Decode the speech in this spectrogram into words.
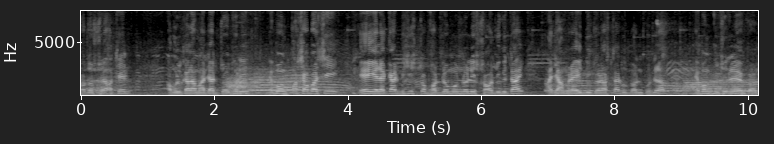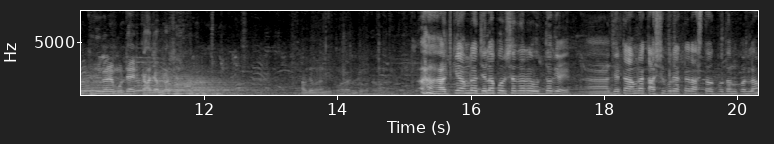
সদস্য আছেন আবুল কালাম আজাদ চৌধুরী এবং পাশাপাশি এই এলাকার বিশিষ্ট ভদ্রমণ্ডলীর সহযোগিতায় আজ আমরা এই দুটো রাস্তার উদ্বোধন করলাম এবং কিছুদিনের কিছুদিনের মধ্যে এর কাজ আমরা শেষ করলাম। আজকে আমরা জেলা পরিষদের উদ্যোগে যেটা আমরা কাশীপুরে একটা রাস্তা উদ্বোধন করলাম,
